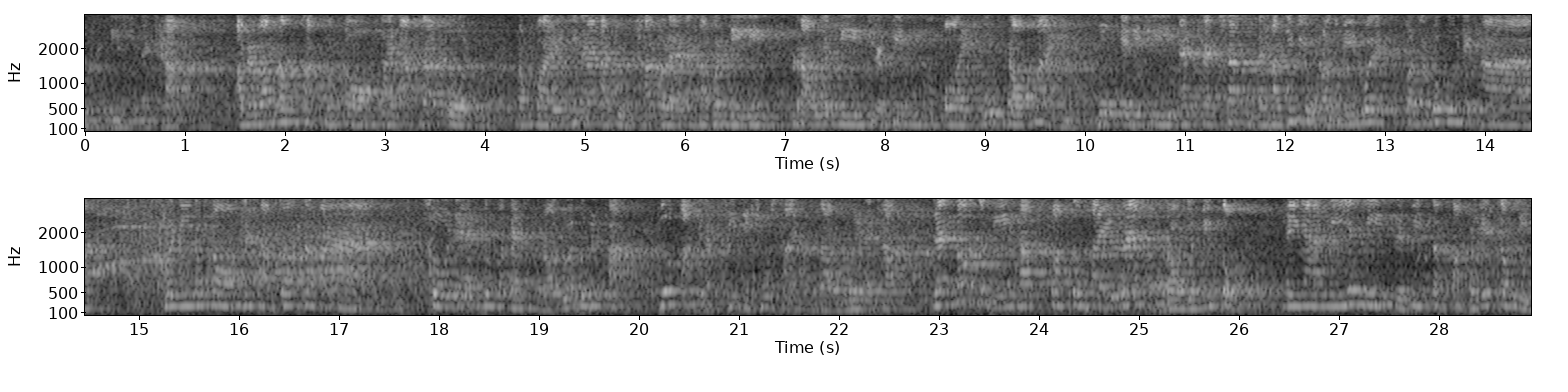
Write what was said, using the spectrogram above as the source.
มนี้นะครับ เอาเป็นว่านอกจากน้องๆไลน์อัพด้านบน น้องใบที่น่ารักอยู่ข้างเราแล้วนะครับ วันนี้เรายังมีศิลปินบอยกรุ๊ปด็อกใหม่วง ADT Attraction นะครับ ที่มาอยู่กับเราตรงนี้ด้วยขอเสียงปรบมือหน่อยครับวันนี้น้องๆนะครับก็จะมาโชว์แดนเพื่อร์ฟอร์แมนซ์ของเราด้วยเพื่อเป็นฝากเพื่อฝากเป็นนักจีนในช่วงช้าของเราด้วยนะครับ และนอกจากนี้ครับความเซอร์ไพรส์แรกของเรายังไม่จบในงานนี้ยังมีศิลปินจากฝั่งประเทศเกาหลี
